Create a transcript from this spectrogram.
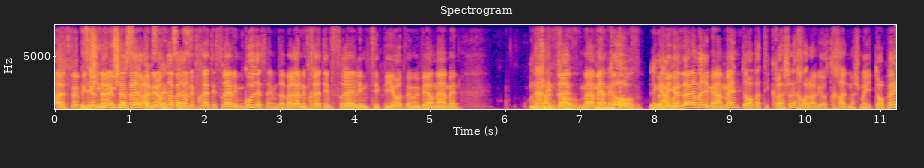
אז זה ובגלל זה שילוב אני של מדבר, אני לא מדבר. על נבחרת ישראל עם גודס, אני מדבר על נבחרת ישראל עם ציפיות ומביאה מאמן מאמן חזק, טוב, מאמן טוב, לגמרי. ובגלל זה אני אומר, עם מאמן טוב, התקרה שלה יכולה להיות חד משמעית טופ 8,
